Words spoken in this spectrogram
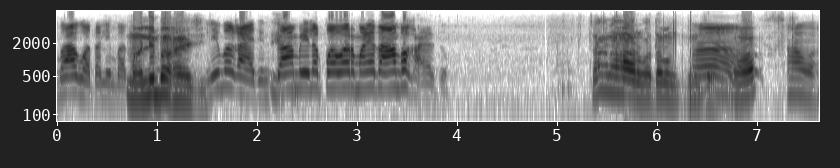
भाग होता लिंबाचा. मग लिंब खायची. लिंब खायचे आणि चांबळीला पवार मळ्यात आंब खायचो. चांगला आहार होता मग तुमचा. हा. हा.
